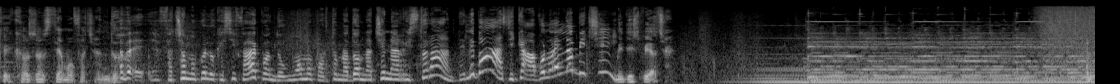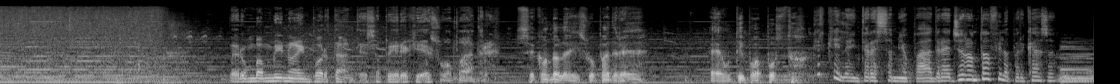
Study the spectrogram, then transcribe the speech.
Che cosa stiamo facendo? Vabbè, facciamo quello che si fa quando un uomo porta una donna a cena al ristorante. Le basi, cavolo, è l'ABC. Mi dispiace. Per un bambino è importante sapere chi è suo padre. Secondo lei suo padre è un tipo a posto? Perché le interessa mio padre? È gerontofilo per caso?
